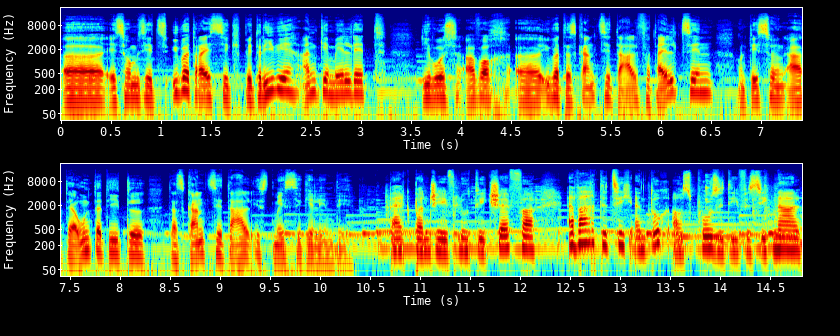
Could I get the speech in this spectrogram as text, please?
Äh, es haben sich jetzt über 30 Betriebe angemeldet, die wo einfach äh, über das ganze Tal verteilt sind und deswegen auch der Untertitel Das ganze Tal ist Messegelände. Bergbahnchef Ludwig Schäffer erwartet sich ein durchaus positives Signal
